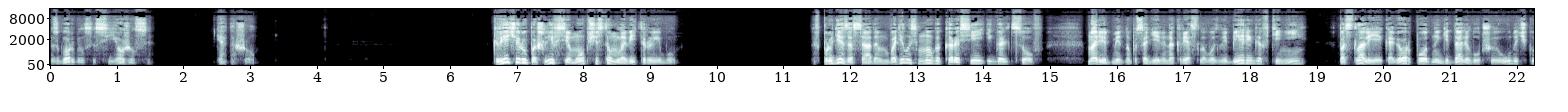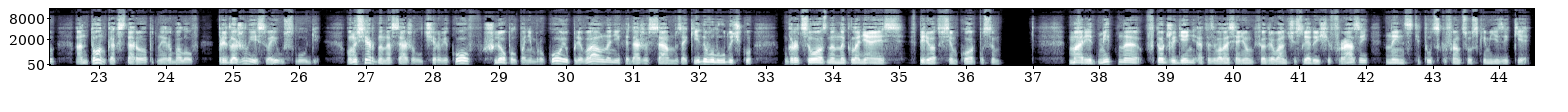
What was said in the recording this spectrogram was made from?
Сгорбился, съежился и отошел. К вечеру пошли всем обществом ловить рыбу. В пруде за садом водилось много карасей и гольцов. Марию Дмитриевну посадили на кресло возле берега, в тени, Послали ей ковер под ноги, дали лучшую удочку. Антон, как старый опытный рыболов, предложил ей свои услуги. Он усердно насаживал червяков, шлепал по ним рукою, плевал на них и даже сам закидывал удочку, грациозно наклоняясь вперед всем корпусом. Марья Дмитриевна в тот же день отозвалась о нем Федору Ивановичу следующей фразой на институтско-французском языке.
